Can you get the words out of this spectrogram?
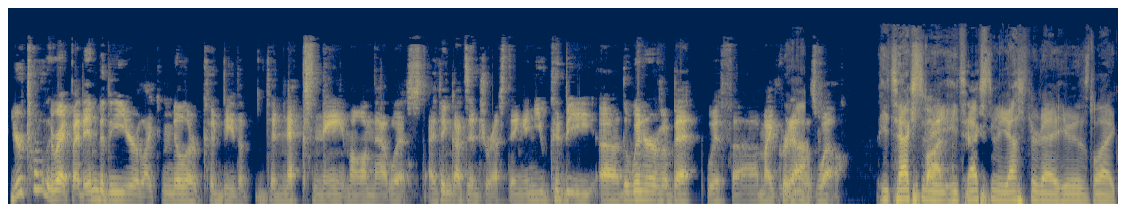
you're totally right. By the end of the year, like Miller could be the, the next name on that list. I think that's interesting, and you could be uh, the winner of a bet with uh, Mike Riddell Yeah. as well. He texted But- me. He texted me yesterday. He was like,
